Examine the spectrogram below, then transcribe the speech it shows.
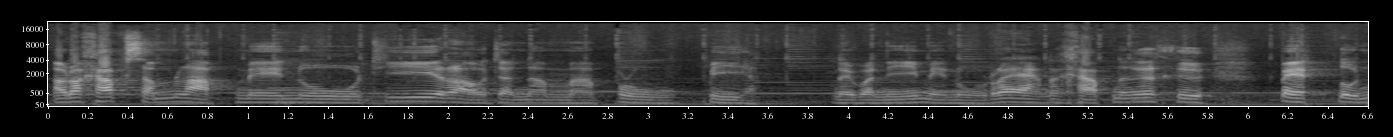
เอาละครับสำหรับเมนูที่เราจะนำมาปรุงเปียกในวันนี้เมนูแรกนะครับ นั่นก็คือเป็ดตุ๋น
